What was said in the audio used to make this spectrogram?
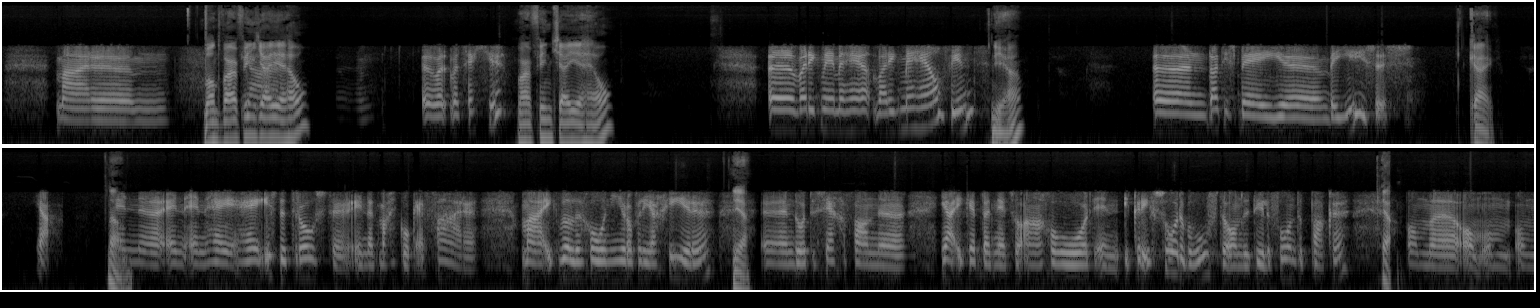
Maar, ehm, want waar vind Ja. jij je hel? eh, wat, wat zeg je? Waar vind jij je hel? Eh, waar, ik me, heil, waar ik me heil vind, Ja, dat is bij, bij Jezus. kijk. Nou, En, eh, en, en hij, hij is de trooster en dat mag ik ook ervaren. Maar ik wilde gewoon hierop reageren. ja, En door te zeggen van, eh, ja, ik heb dat net zo aangehoord. En ik kreeg zo de behoefte om de telefoon te pakken. Ja. Om, eh, om, om, om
